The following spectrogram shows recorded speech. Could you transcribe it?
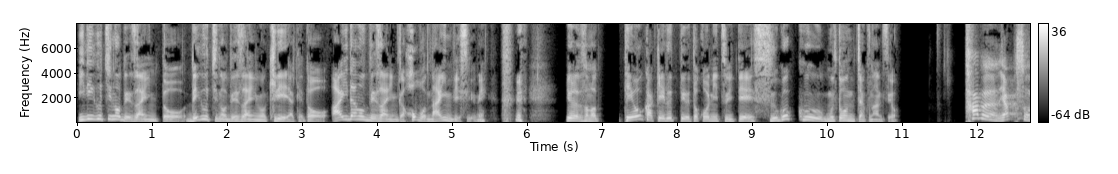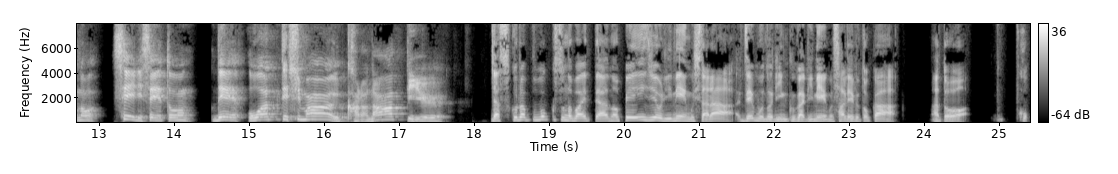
入り口のデザインと出口のデザインは綺麗やけど、間のデザインがほぼないんですよね。いわゆるその、手をかけるっていうところについて、すごく無頓着なんですよ。多分やっぱその整理整頓で終わってしまうからなっていう。じゃあ、 Scrapbox の場合って、あの、ページをリネームしたら、全部のリンクがリネームされるとか、あと、こ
